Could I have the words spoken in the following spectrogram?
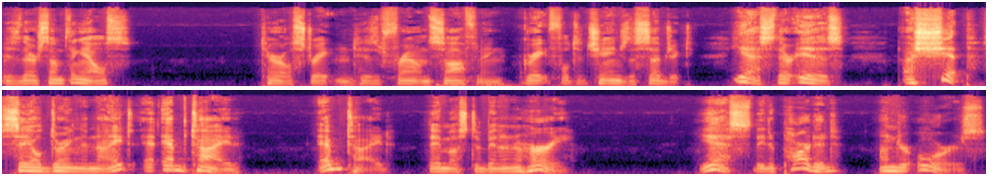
Is there something else? Terrell straightened, his frown softening, grateful to change the subject. Yes, there is. A ship sailed during the night at ebb tide. Ebb tide? They must have been in a hurry. Yes, they departed under oars.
